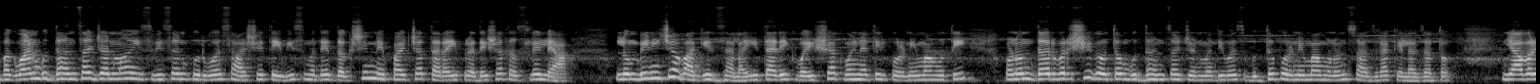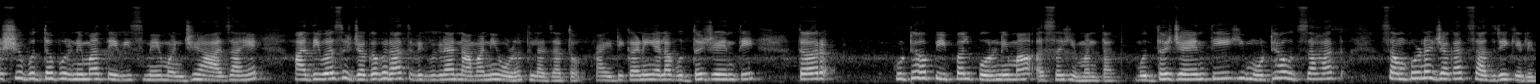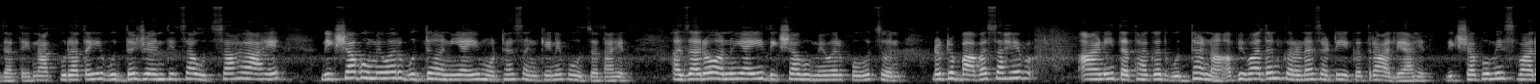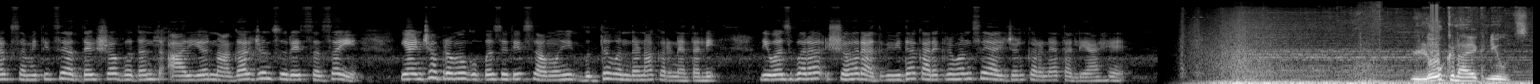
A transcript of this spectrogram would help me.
भगवान बुद्धांचा जन्म इसवी सन पूर्व सहाशे तेवीसमध्ये दक्षिण नेपाळच्या तराई प्रदेशात असलेल्या लुंबिनीच्या बागेत झाला. ही तारीख वैशाख महिन्यातील पौर्णिमा होती. म्हणून दरवर्षी गौतम बुद्धांचा जन्मदिवस बुद्ध पौर्णिमा म्हणून साजरा केला जातो. यावर्षी बुद्ध पौर्णिमा तेवीस मे म्हणजे आज आहे. हा दिवस जगभरात वेगवेगळ्या नावांनी ओळखला जातो. काही ठिकाणी याला बुद्ध जयंती तर कुठं पीपल पौर्णिमा असंही म्हणतात. बुद्ध जयंती ही मोठ्या उत्साहात संपूर्ण जगात साजरी केली जाते. नागपुरातही बुद्ध जयंतीचा उत्साह आहे. दीक्षाभूमीवर बुद्ध अनुयायी मोठ्या संख्येने पोहोचत आहेत. हजारो अनुयायी दीक्षाभूमीवर पोहोचून डॉक्टर बाबासाहेब आणि तथागत बुद्धांना अभिवादन करण्यासाठी एकत्र आले आहेत. दीक्षाभूमी स्मारक समितीचे अध्यक्ष भदंत आर्य नागार्जुन सुरेश ससाई यांच्या प्रमुख उपस्थितीत सामूहिक बुद्ध वंदना करण्यात आली. दिवसभर शहरात विविध कार्यक्रमांचे आयोजन करण्यात आले आहे. लोकनायक न्यूज.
